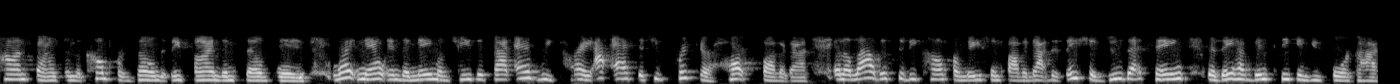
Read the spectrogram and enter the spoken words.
confines and the comfort zone that they find themselves in. Right now, in the name of Jesus, God, as we pray, I ask that you prick their heart, Father God, and allow this to be confirmation, Father God, that they should do that thing that they have been seeking you for, God,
